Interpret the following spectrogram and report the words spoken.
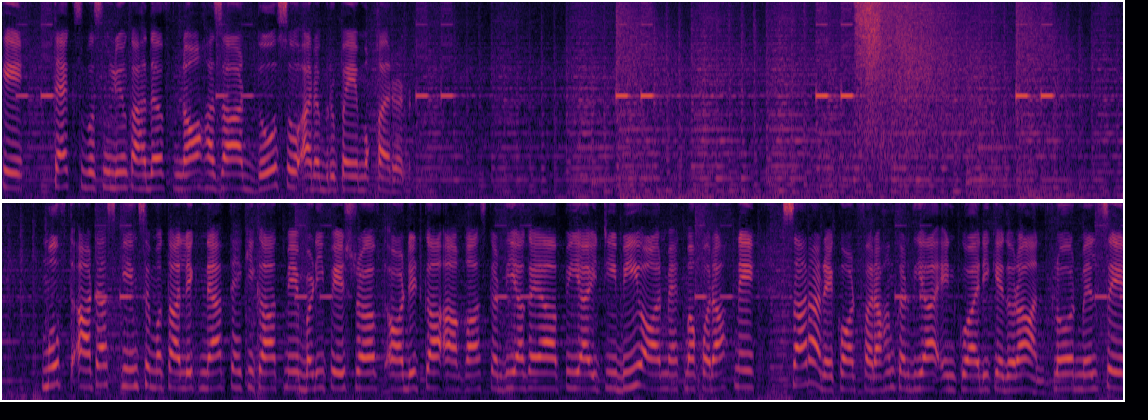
टैक्स वसूलियों का हदफ नौ हज़ार दो सौ अरब रुपए मुकर मुफ़्त आटा स्कीम से मुतालिक नैब तहकीकात में बड़ी पेशरफ ऑडिट का आगाज़ कर दिया गया। पी आई टी बी और महकमा खुराक ने सारा रिकॉर्ड फराहम कर दिया। इंक्वायरी के दौरान फ्लोर मिल से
